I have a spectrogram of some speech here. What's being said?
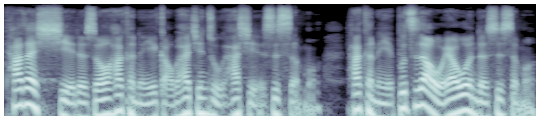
他在写的时候，他可能也搞不太清楚他写的是什么，他可能也不知道我要问的是什么。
